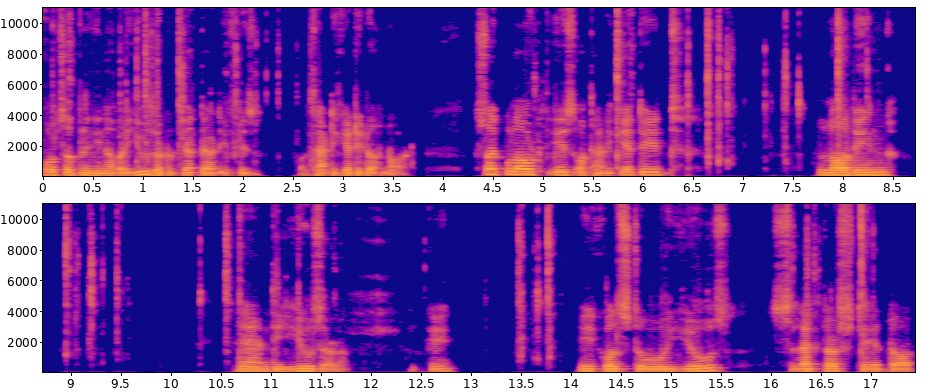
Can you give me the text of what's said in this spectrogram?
also bring in our user to check that if it is authenticated or not so I pull out is authenticated loading and the user okay? Equals to use selector state dot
